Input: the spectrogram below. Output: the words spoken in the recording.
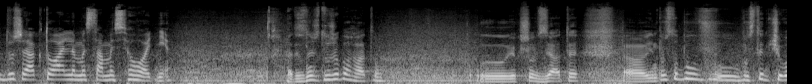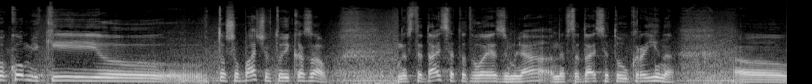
дуже актуальними саме сьогодні? А ти знаєш дуже багато. Е, Якщо взяти, Е, він просто був простим чуваком, який е, то, що бачив, то і казав. Не встидайся, то твоя земля, не встидайся, то Україна. Е,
